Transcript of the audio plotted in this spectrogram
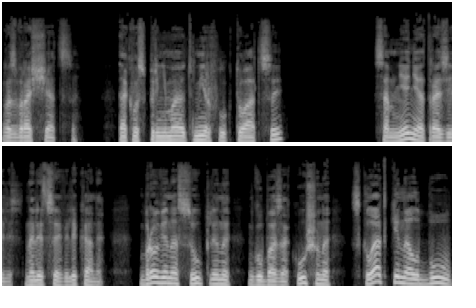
возвращаться. Так воспринимают мир флуктуации. Сомнения отразились на лице великана. Брови насуплены, губа закушена, складки на лбу,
